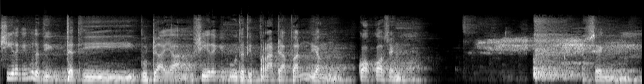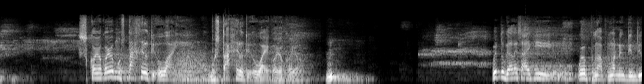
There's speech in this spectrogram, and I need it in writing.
syirik itu jadi jadi budaya, syirik itu jadi peradaban yang kokoh sing sing kaya-kaya mustahil diowahi, mustahil diowahi kaya-kaya. Hmm? Kowe tunggale saiki kowe bengak-bengok ning dindi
